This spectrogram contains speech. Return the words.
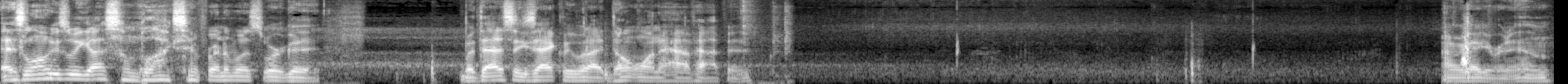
As long as we got some blocks in front of us, we're good. But that's exactly what I don't want to have happen. Alright, we gotta get rid of him.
